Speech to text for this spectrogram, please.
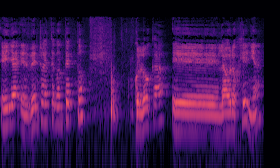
ella, eh, dentro de este contexto, coloca eh, la orogenia.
